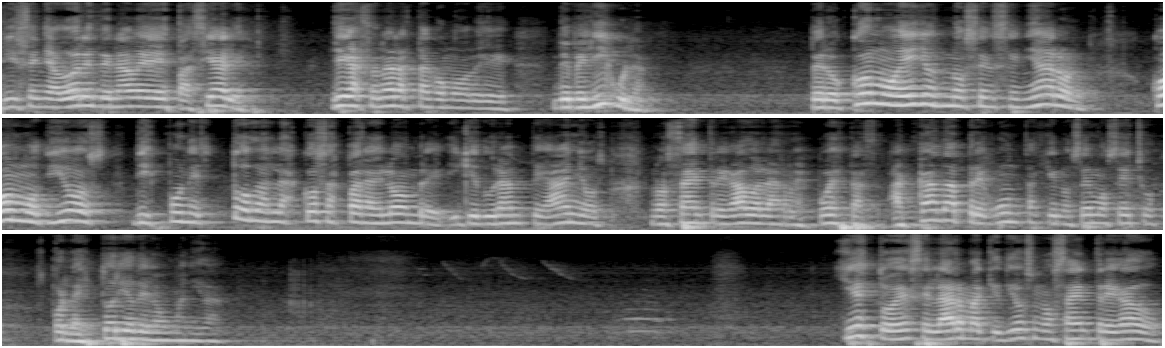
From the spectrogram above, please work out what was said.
diseñadores de naves espaciales. Llega a sonar hasta como de, de película. Pero cómo ellos nos enseñaron cómo Dios dispone todas las cosas para el hombre y que durante años nos ha entregado las respuestas a cada pregunta que nos hemos hecho por la historia de la humanidad. Y esto es el arma que Dios nos ha entregado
